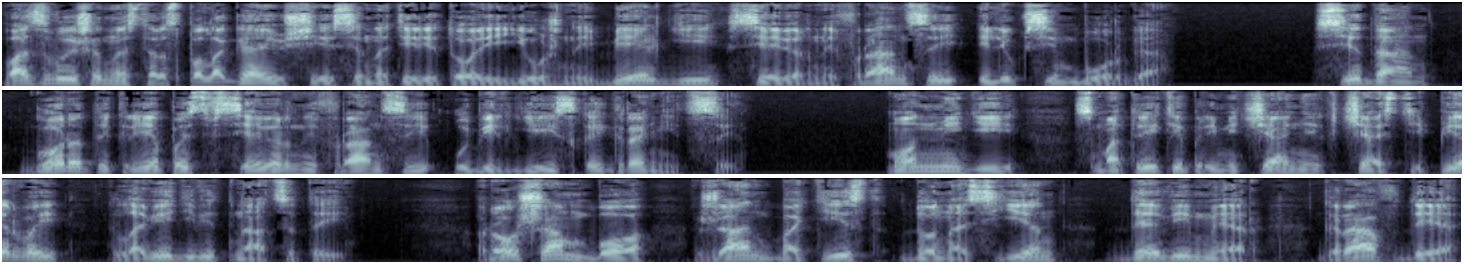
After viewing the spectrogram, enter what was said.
возвышенность, располагающаяся на территории Южной Бельгии, Северной Франции и Люксембурга. Седан – город и крепость в Северной Франции у бельгийской границы. Монмеди – смотрите примечание к части 1, главе 19. Рошамбо – Жан-Батист Донасьен де Вимер, граф де,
